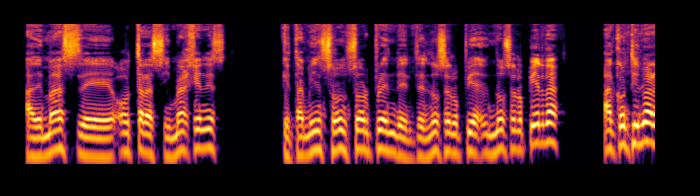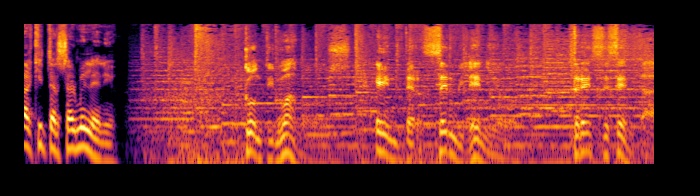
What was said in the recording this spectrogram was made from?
Además de otras imágenes que también son sorprendentes, no se lo, no se lo pierda. Al continuar aquí, Tercer Milenio. Continuamos en Tercer Milenio 360.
